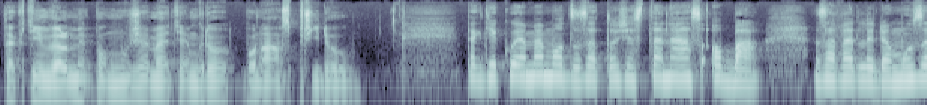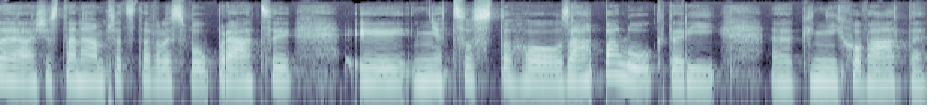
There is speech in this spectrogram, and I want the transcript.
tak tím velmi pomůžeme těm, kdo po nás přijdou. Tak děkujeme moc za to, že jste nás oba zavedli do muzea, že jste nám představili svou práci i něco z toho zápalu, který eh, k ní chováte.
